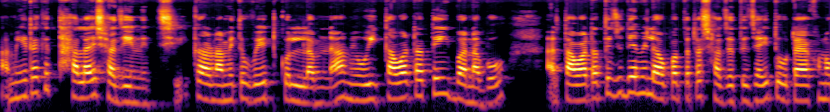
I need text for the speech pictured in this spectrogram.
আমি এটাকে থালায় সাজিয়ে নিচ্ছি। কারণ আমি তো ওয়েট করলাম না। আমি ওই তাওয়াটাতেই বানাবো। আর তাওয়াটাতে যদি আমি লাউ পাতাটা সাজাতে যাই, তো ওটা এখনও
